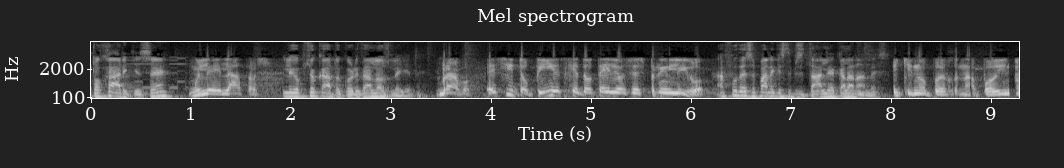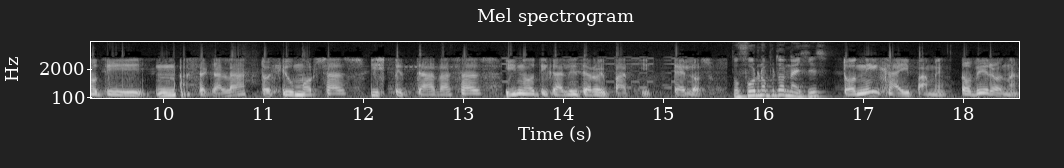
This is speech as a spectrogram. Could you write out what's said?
Το χάρηκες, ε; Μου λέει λάθος. Λίγο πιο κάτω, κορυδαλός λέγεται. Μπράβο. Εσύ το πήγες και το τέλειωσες πριν λίγο. Αφού δεν σε πάνε και στην ψιτάλια, καλά να λες. Εκείνο που έχω να πω είναι ότι να είστε καλά, το χιούμορ σας, η σπιτάδα σας είναι ό,τι καλύτερο υπάρχει. Τέλος. Το φούρνο που τον έχεις; Τον είχα, είπαμε. Το Βύρονα.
